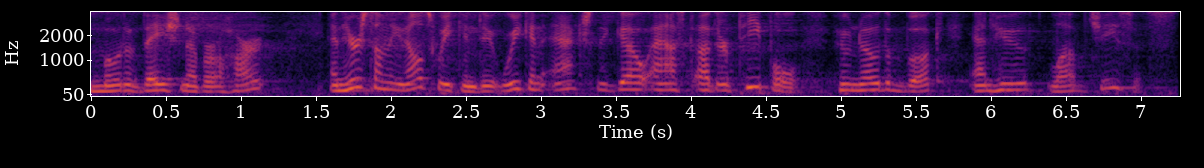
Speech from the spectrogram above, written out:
motivation of our heart. And here's something else we can do. We can actually go ask other people who know the book and who love Jesus.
